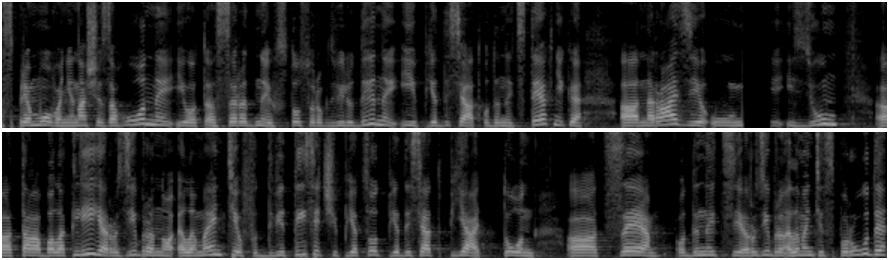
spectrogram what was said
спрямовані наші загони, і от серед них 142 людини і 50 одиниць техніки. Наразі у місті Ізюм та Балаклія розібрано елементів 2555 тонн. Це одиниці розібрано елементів споруди,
